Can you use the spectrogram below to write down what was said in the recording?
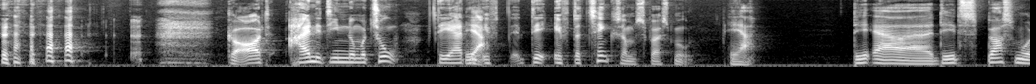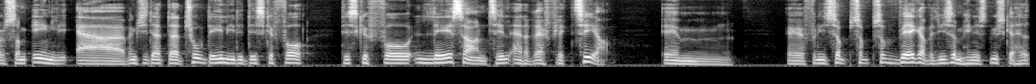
Godt. Heine, din nummer to, det er den ja. efter, det eftertænksomme spørgsmål. Ja. Det er, det er et spørgsmål, som egentlig er, hvad kan man sige, der, der er to dele i det. Det skal få, det skal få læseren til at reflektere. Øhm, øh, fordi så, så, så vækker vi ligesom hendes nysgerrighed.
